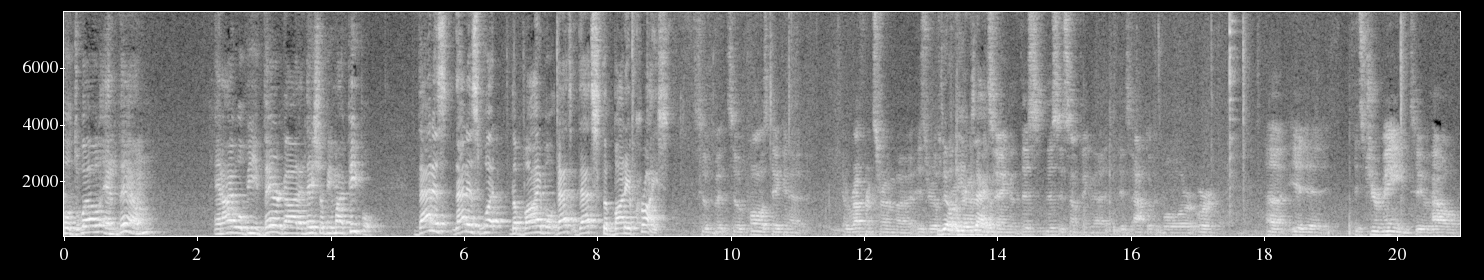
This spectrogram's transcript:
will dwell in them, and I will be their God, and they shall be my people. That is that is what the Bible. That's that's the body of Christ. So, but, so Paul is taking a, a reference from uh, Israel's Yeah, yeah, program and exactly. saying that this this is something that is applicable or, or uh, it, it it's germane to how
